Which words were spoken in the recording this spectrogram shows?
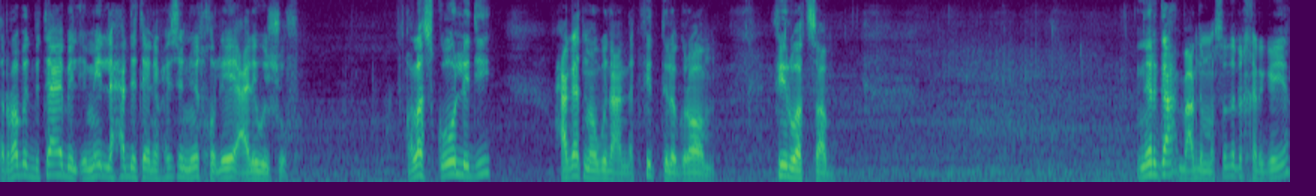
الرابط بتاعي بالإيميل لحد تاني بحيث إنه يدخل إيه عليه ويشوفه. خلاص كل دي حاجات موجودة عندك. في التليجرام في الواتساب. نرجع بعد المصادر الخارجية.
